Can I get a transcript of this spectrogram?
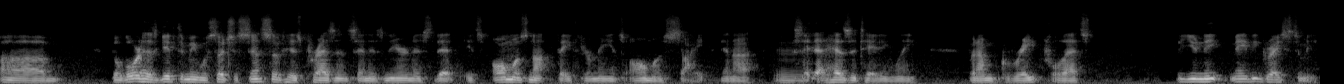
um, the Lord has gifted me with such a sense of His presence and His nearness that it's almost not faith for me, it's almost sight. And I say that hesitatingly, but I'm grateful. That's the unique, maybe, grace to me.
